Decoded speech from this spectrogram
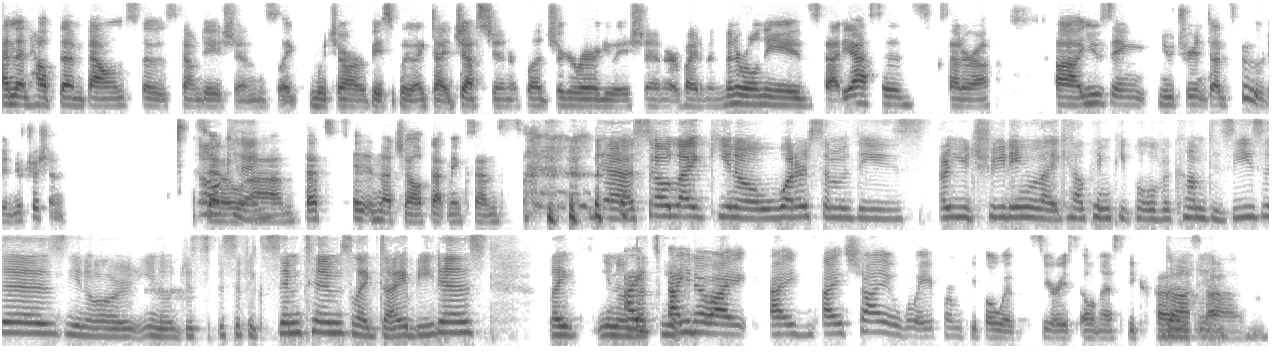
and then help them balance those foundations like which are basically like digestion or blood sugar regulation or vitamin mineral needs fatty acids etc uh, using nutrient dense food and nutrition. So okay. um, that's in a nutshell if that makes sense. Yeah so like you know what are some of these are you treating like helping people overcome diseases you know or you know just specific symptoms like diabetes? Like you know that's I, what... I, you know I, I i shy away from people with serious illness because um,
